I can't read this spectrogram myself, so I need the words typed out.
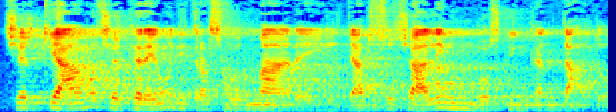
Cerchiamo, cercheremo di trasformare il teatro sociale in un bosco incantato,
